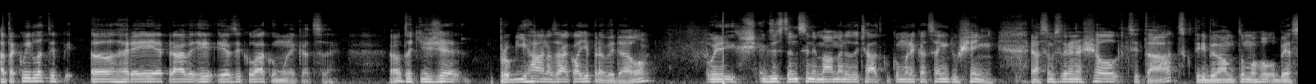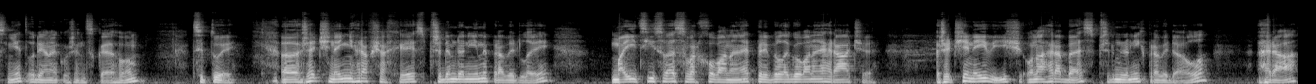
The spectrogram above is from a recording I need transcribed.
A takovýhle typ uh, hry je právě i jazyková komunikace. No, totiž, že probíhá na základě pravidel, o jejichž existenci nemáme na začátku komunikace ani tušení. Já jsem si tady našel citát, který by vám to mohl objasnit od Jana Kořenského. Cituji. Eh, řeč není hra v šachy s předem danými pravidly, mající své svrchované, privilegované hráče. Řeč je nejvýš ona hra bez předem daných pravidel, hra,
